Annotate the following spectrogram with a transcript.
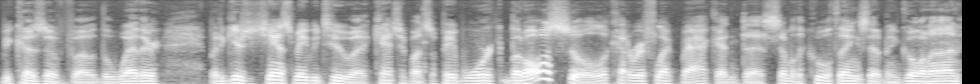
because of uh, the weather. But it gives you a chance maybe to uh, catch up on some paperwork, but also look kind of reflect back on uh, some of the cool things that have been going on.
